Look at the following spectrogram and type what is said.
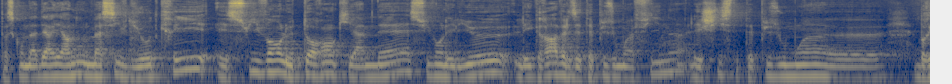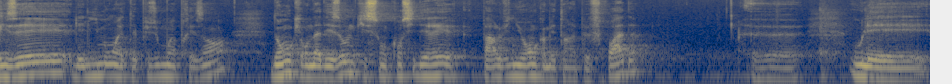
parce qu'on a derrière nous le massif du Haut-de-Crie, et suivant le torrent qui amenait, suivant les lieux, les graves, elles étaient plus ou moins fines, les schistes étaient plus ou moins euh, brisés, les limons étaient plus ou moins présents. Donc on a des zones qui sont considérées par le vigneron comme étant un peu froides, euh, ou les,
